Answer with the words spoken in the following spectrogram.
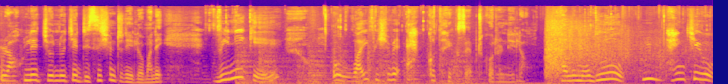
রাহুলের জন্য যে ডিসিশনটা নিল মানে ভিনিকে ওর ওয়াইফ হিসেবে এক কথা অ্যাকসেপ্ট করে নিল। Hello Madhu thank you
